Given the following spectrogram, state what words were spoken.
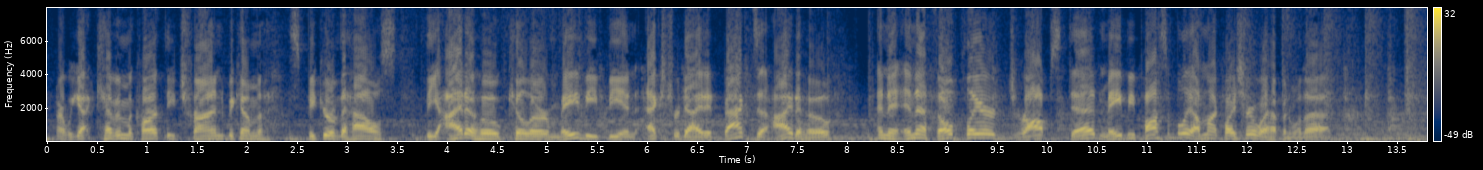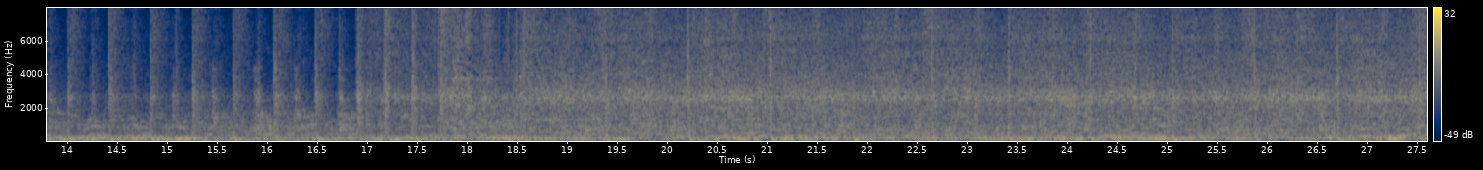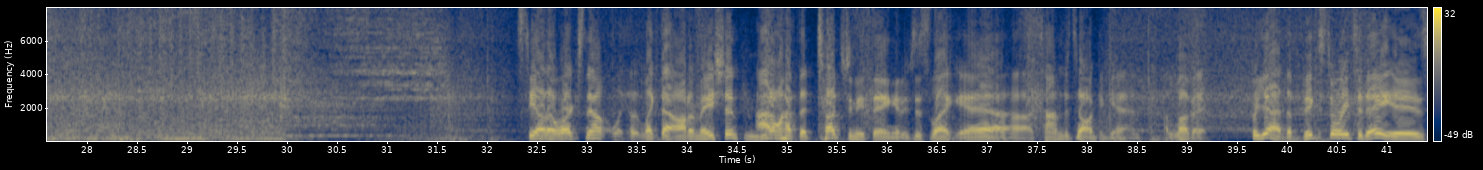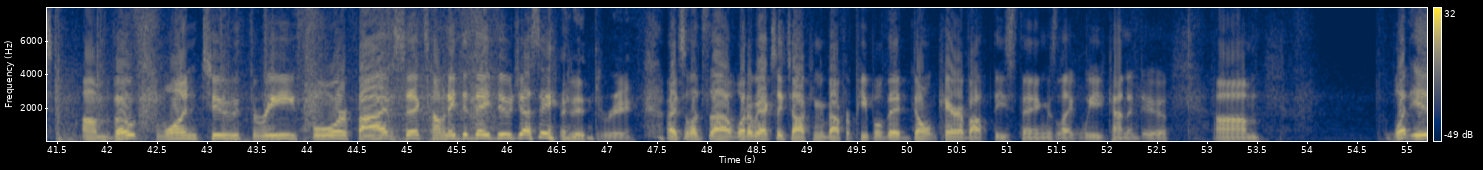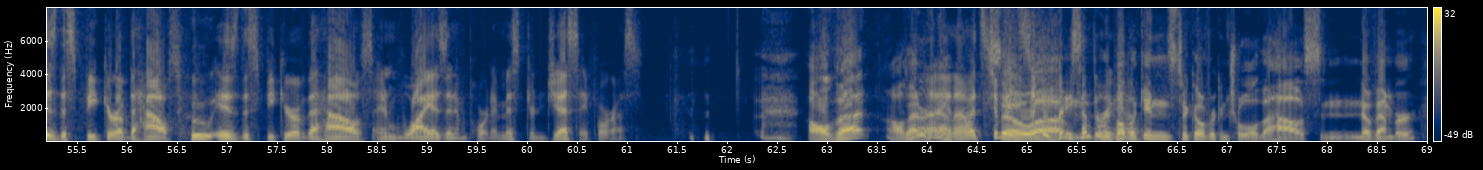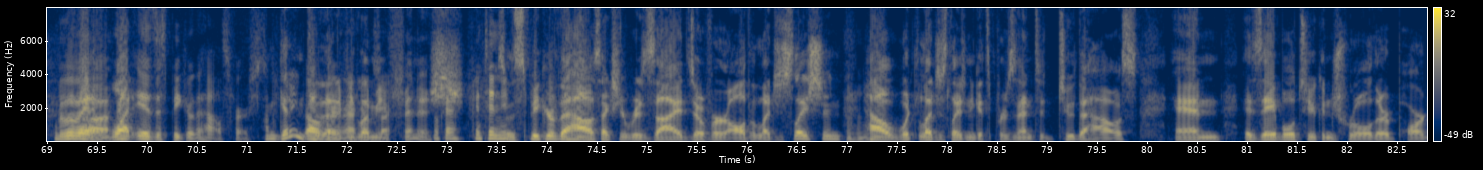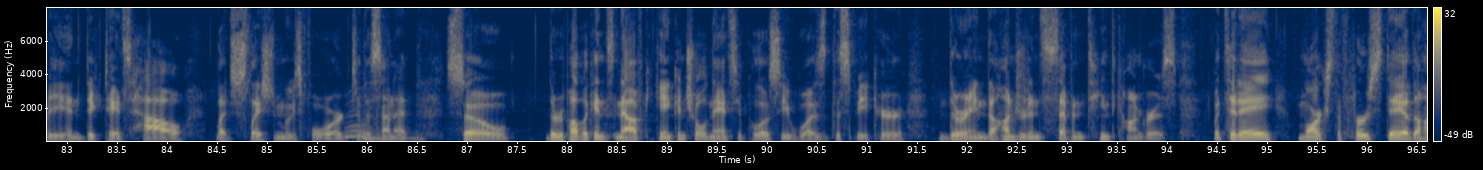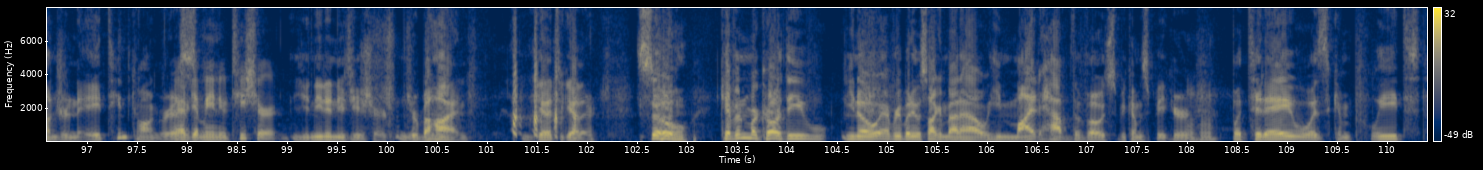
All right, we got Kevin McCarthy trying to become Speaker of the House. The Idaho killer maybe being extradited back to Idaho. And an NFL player drops dead, maybe, possibly. I'm not quite sure what happened with that. See how that works now? Like, like that automation? I don't have to touch anything. and It's just like, yeah, time to talk again. I love it. But yeah, the big story today is um, votes one, two, three, four, five, six. How many did they do, Jesse? I did three. All right, so let's. Uh, what are we actually talking about for people that don't care about these things like we kind of do? Um, what is the Speaker of the House? Who is the Speaker of the House, and why is it important, Mister Jesse, for us? All that, all that. Yeah, right you know, it's- be pretty simple, The you know. Republicans took over control of the House in November. Wait, wait, wait, Uh, what is the Speaker of the House first? I'm getting to Oh, that right, if right, you'd let me sorry. finish. Okay, continue. So the Speaker of the House actually resides over all the legislation, Mm-hmm. how what legislation gets presented to the House, and is able to control their party and dictates how legislation moves forward to the Hmm. Senate. So the Republicans now have gained control. Nancy Pelosi was the Speaker during the 117th Congress. But today marks the first day of the 118th Congress I gotta get me a new T-shirt. you need a new T-shirt. You're behind. Get it together. So Kevin McCarthy, you know, everybody was talking about how he might have the votes to become speaker, mm-hmm. but today was complete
